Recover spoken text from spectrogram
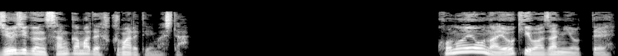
十字軍参加まで含まれていました。このような良き技によって、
